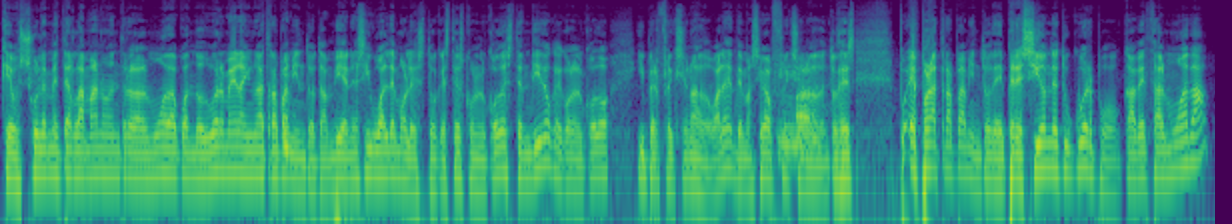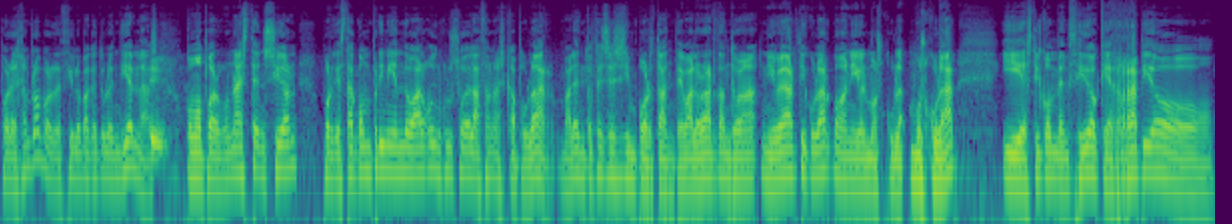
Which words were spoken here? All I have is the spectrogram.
que suelen meter la mano entre la almohada cuando duermen, hay un atrapamiento también. Es igual de molesto que estés con el codo extendido que con el codo hiperflexionado, ¿vale? Demasiado flexionado. Vale. Entonces, pu- es por atrapamiento de presión de tu cuerpo, cabeza-almohada, por ejemplo, por decirlo para que tú lo entiendas, como por una extensión, porque está comprimiendo algo incluso de la zona escapular, ¿vale? Entonces es importante valorar tanto a nivel articular como a nivel muscula- muscular y estoy convencido que rápido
